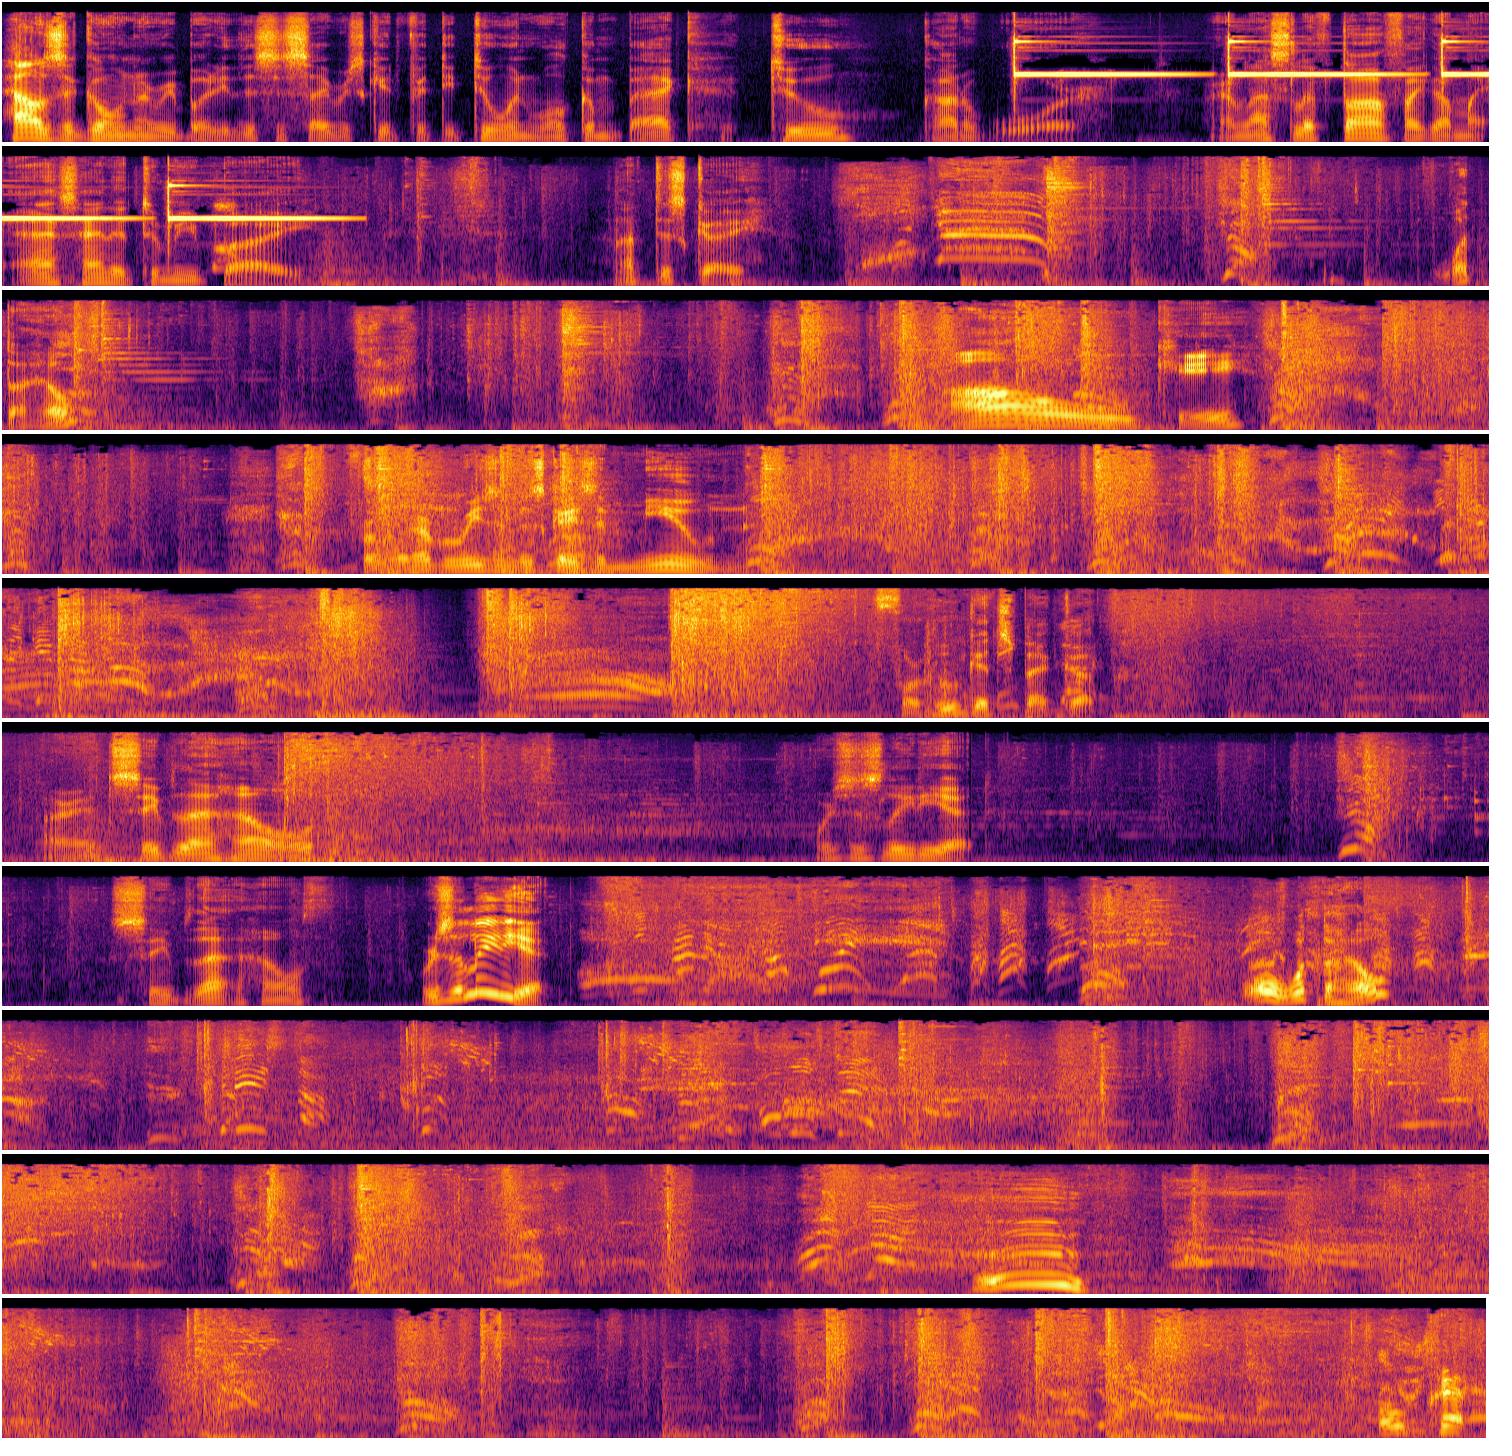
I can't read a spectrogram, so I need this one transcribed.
How's it going, everybody? This is CyberSkid52, and welcome back to God of War. Alright, last left off, I got my ass handed to me by. Not this guy. What the hell? Okay. For whatever reason, this guy's immune. For who gets back up? Alright, save that health. Where's this lady at? Save that health. Where's the lady at? Oh, what the hell? Crap.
